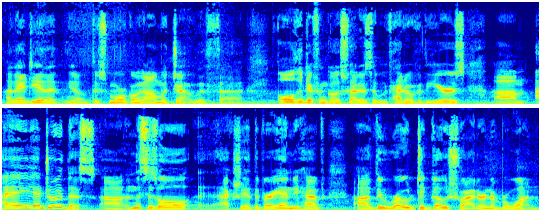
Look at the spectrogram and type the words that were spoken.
Uh, the idea that you know there's more going on with with uh, all the different Ghost Riders that we've had over the years. Um, I enjoyed this, uh, and this is all actually at the very end. You have the Road to Ghost Rider number one.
